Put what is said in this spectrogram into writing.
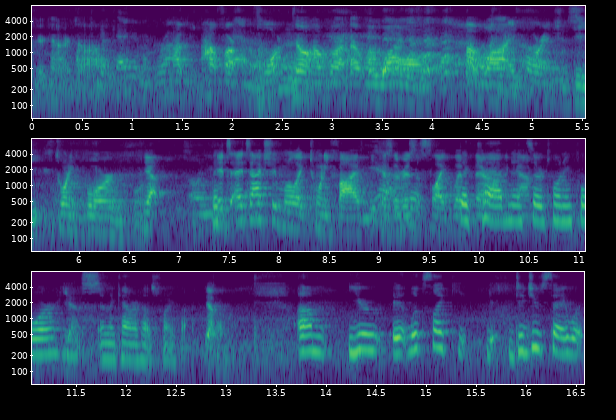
of your countertop? keg in the garage. how, how far from the floor? No, how far out the wall? How wide? Four inches. Deep. 24. Yeah, it's it's actually more like 25 because there is a slight the lip there. on the cabinets are 24. Yes. and the countertop's 25. Yep. Um, you. It looks like. you- Did you say what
